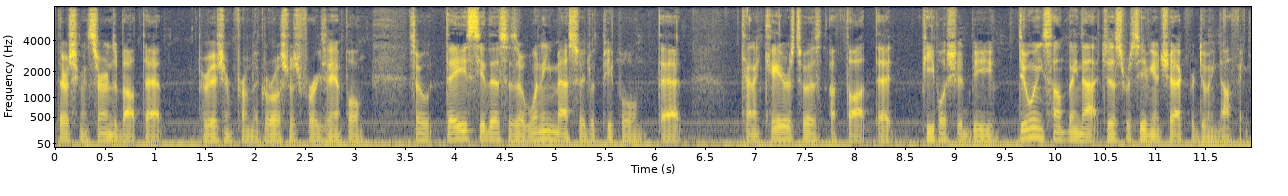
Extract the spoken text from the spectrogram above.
There's concerns about that provision from the grocers, for example. So they see this as a winning message with people that kind of caters to a, a thought that people should be doing something, not just receiving a check for doing nothing.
